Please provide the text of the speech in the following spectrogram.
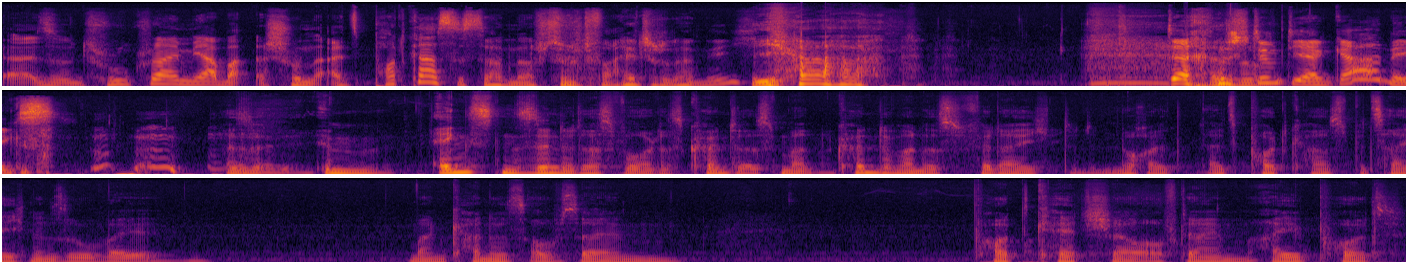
Also True Crime, ja, aber schon als Podcast ist dann doch schon falsch, oder nicht? Ja, Daran Also- stimmt ja gar nichts. also im engsten Sinne des Wortes könnte es man, könnte man es vielleicht noch als, als Podcast bezeichnen, so, weil man kann es auf seinem Podcatcher, auf deinem iPod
